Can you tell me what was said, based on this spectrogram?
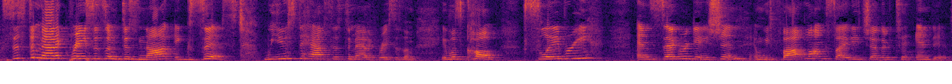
Systematic racism does not exist. We used to have systematic racism. It was called slavery and segregation, and we fought alongside each other to end it.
